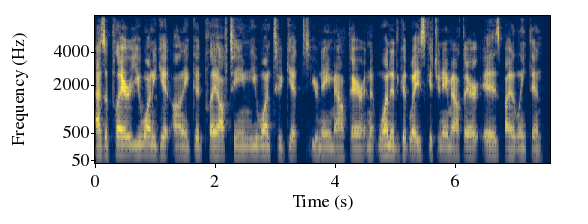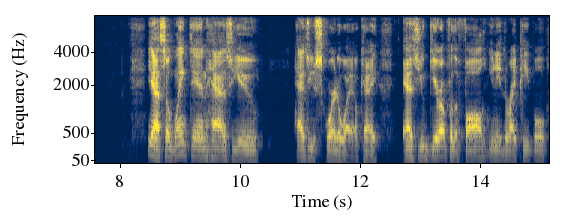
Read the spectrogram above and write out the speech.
as a player, you want to get on a good playoff team. You want to get your name out there. And one of the good ways to get your name out there is by LinkedIn. Yeah, so LinkedIn has you has you squared away, okay? As you gear up for the fall, you need the right people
